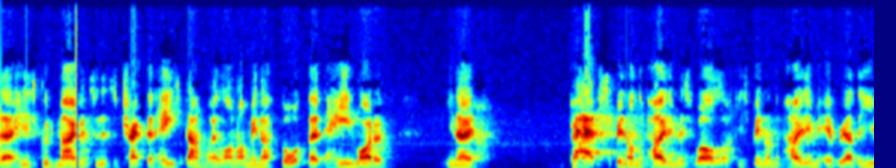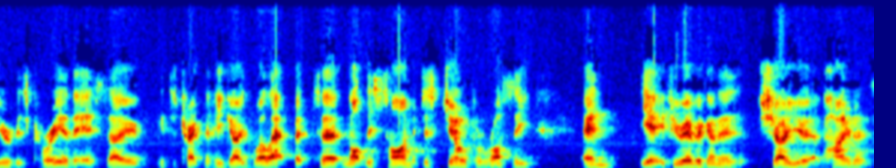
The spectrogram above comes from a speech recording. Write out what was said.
uh, his good moments, and it's a track that he's done well on. I mean, I thought that he might have, you know, perhaps been on the podium as well. Look, he's been on the podium every other year of his career there, so it's a track that he goes well at. But uh, not this time. It just gelled for Rossi, and yeah, if you're ever going to show your opponents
